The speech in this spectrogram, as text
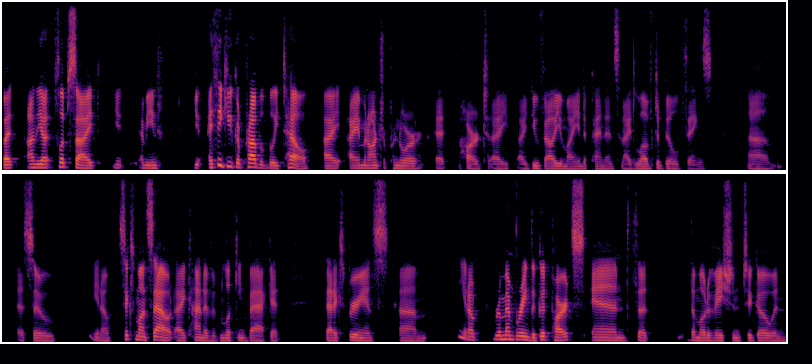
But on the flip side, I mean, I think you could probably tell I, I am an entrepreneur at heart. I, I do value my independence and I love to build things. Um, uh, so you know, six months out, I kind of am looking back at that experience, um, you know, remembering the good parts and the the motivation to go and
